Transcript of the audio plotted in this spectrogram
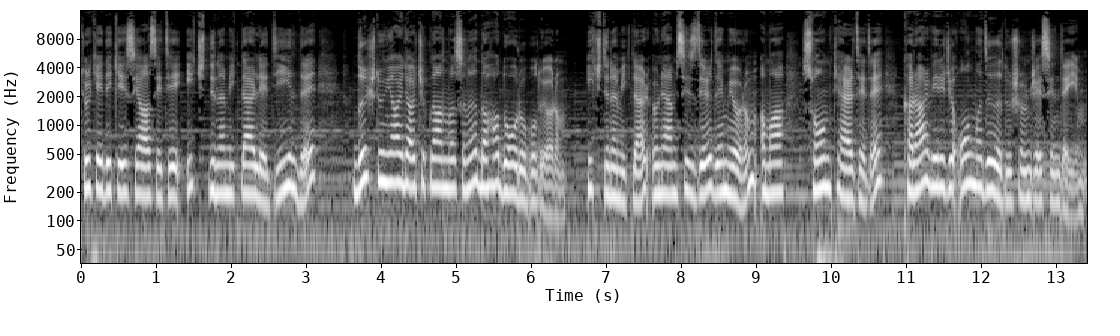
Türkiye'deki siyaseti iç dinamiklerle değil de dış dünyayla açıklanmasını daha doğru buluyorum. İç dinamikler önemsizdir demiyorum ama son kertede karar verici olmadığı düşüncesindeyim.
